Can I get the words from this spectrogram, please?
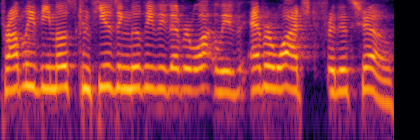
probably the most confusing movie we've ever wa- we've ever watched for this show.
